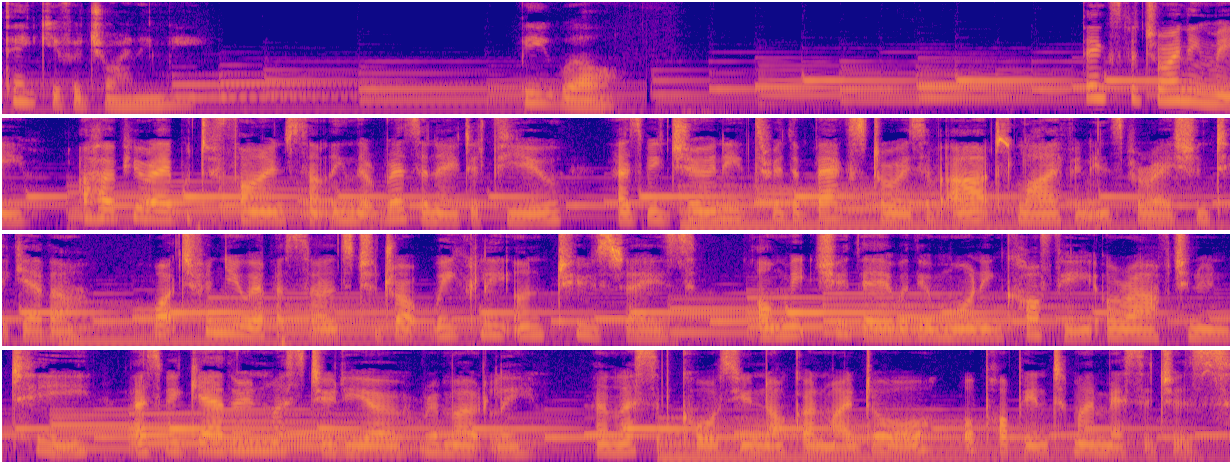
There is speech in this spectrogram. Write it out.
Thank you for joining me. Be well. Thanks for joining me. I hope you're able to find something that resonated for you as we journeyed through the backstories of art, life, and inspiration together. Watch for new episodes to drop weekly on Tuesdays. I'll meet you there with your morning coffee or afternoon tea as we gather in my studio remotely. Unless, of course, you knock on my door or pop into my messages.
